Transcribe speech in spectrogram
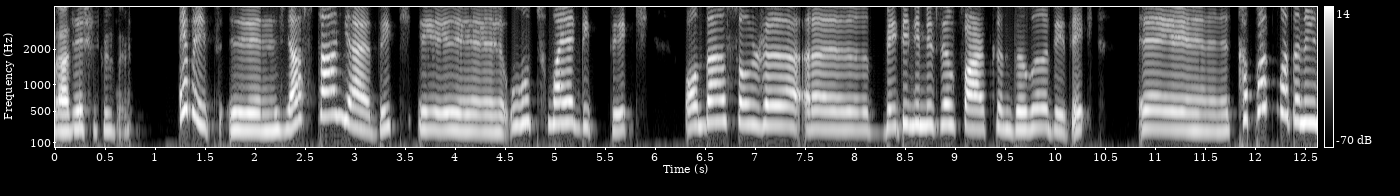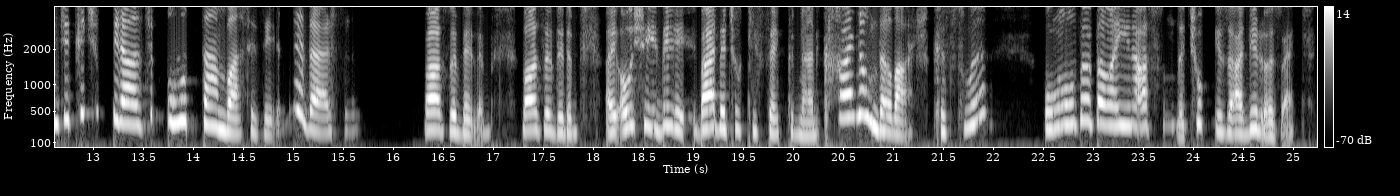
Ben teşekkür ederim. Evet, eee yastan geldik. Eee, unutmaya gittik. Ondan sonra eee, bedenimizin farkındalığı dedik. Eee, kapatmadan önce küçük birazcık umuttan bahsedelim. Ne dersin? Bahsedelim. Bahsedelim. Ay, o şeyde ben de çok hissettim yani. Karnımda var kısmı. Ona dair aslında çok güzel bir özet.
